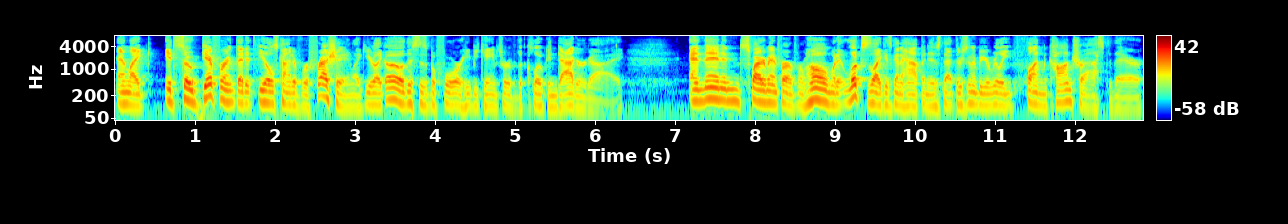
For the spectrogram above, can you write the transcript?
and like it's so different that it feels kind of refreshing. Like you're like, "Oh, this is before he became sort of the cloak and dagger guy." And then in Spider-Man: Far From Home, what it looks like is going to happen is that there's going to be a really fun contrast there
